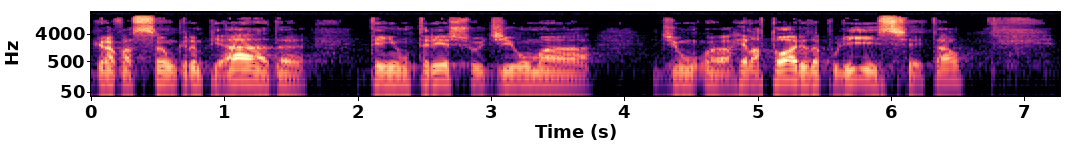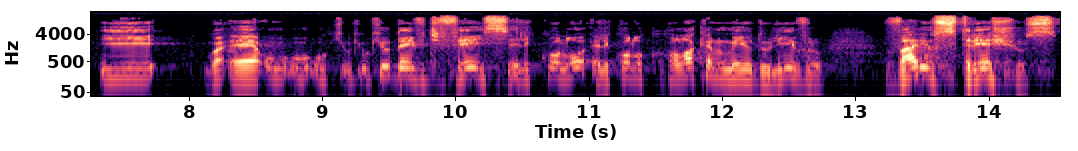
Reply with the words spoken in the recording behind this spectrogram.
gravação grampeada, tem um trecho de, uma, de um uh, relatório da polícia e tal. E é, o, o, o, o, que o David fez, ele, colo, ele colo, coloca no meio do livro vários trechos,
